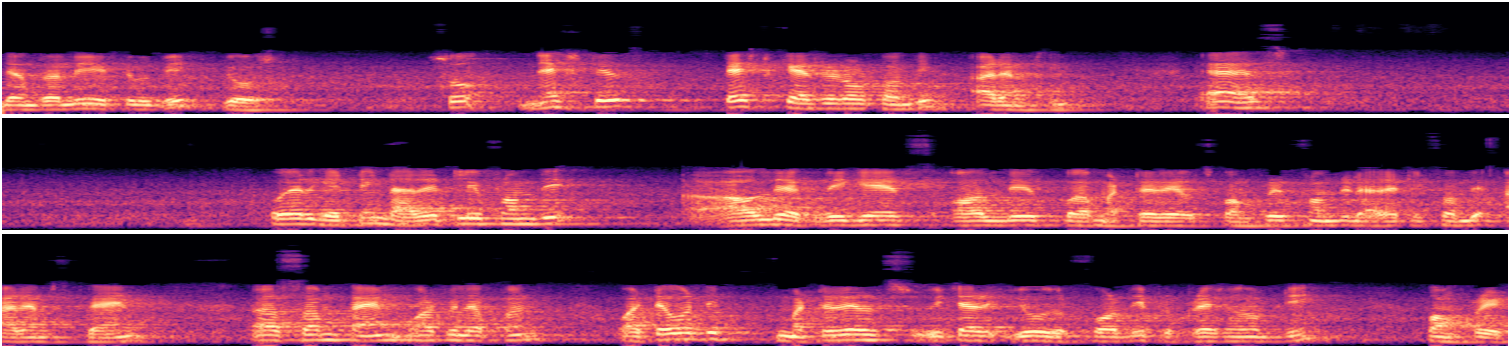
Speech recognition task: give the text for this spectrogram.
generally it will be used. So next is test carried out on the RMC as we are getting directly from the uh, all the aggregates, all the uh, materials, concrete from the directly from the RMC plant. Uh, sometime what will happen? Whatever the materials which are used for the preparation of the concrete,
